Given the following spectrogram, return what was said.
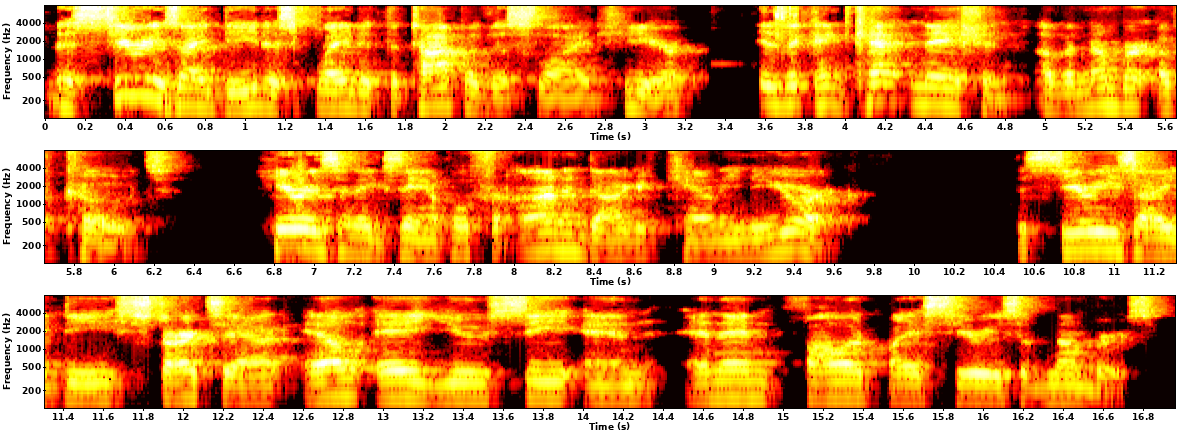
The series ID displayed at the top of the slide here is a concatenation of a number of codes. Here is an example for Onondaga County, New York. The series ID starts out LAUCN and then followed by a series of numbers.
